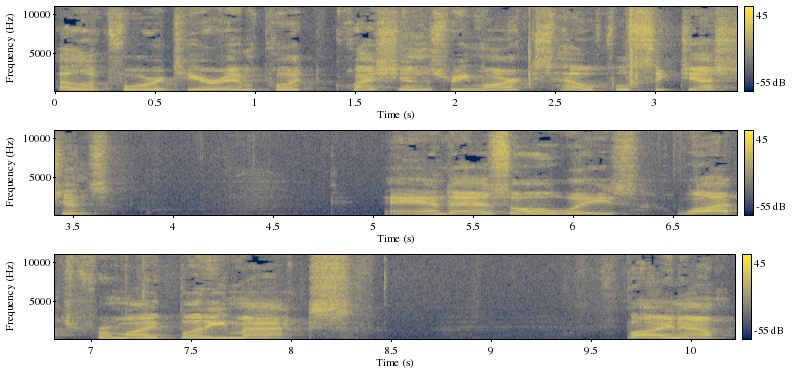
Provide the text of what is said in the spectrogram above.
I look forward to your input, questions, remarks, helpful suggestions. And as always, watch for my buddy Max. Bye now.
